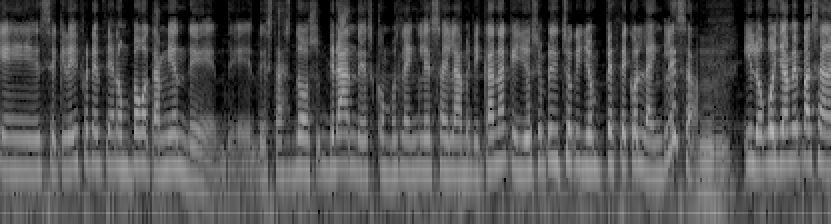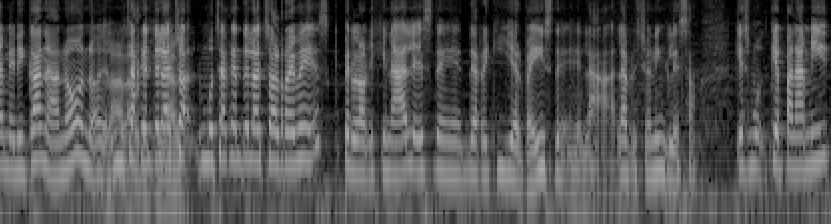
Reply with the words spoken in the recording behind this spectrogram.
que se quiere diferenciar un poco también de, de- de estas dos grandes, como es la inglesa y la americana, que yo siempre he dicho que yo empecé con la inglesa. Y luego ya me pasé a la americana, ¿no? No, La- mucha, la gente lo ha hecho, mucha gente lo ha hecho al revés, pero la original es de, de Ricky Gervais, de la, la versión inglesa, que, es, que para mí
